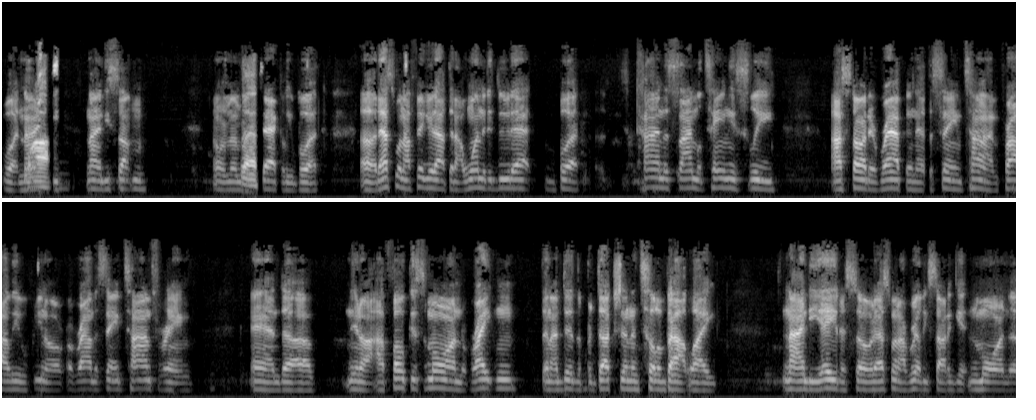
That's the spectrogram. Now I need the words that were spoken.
what 90, Wow. 90 something. I don't remember exactly, but uh, that's when I figured out that I wanted to do that. But kind of simultaneously, I started rapping at the same time, probably you know around the same time frame, and uh, you know I focused more on the writing than I did the production until about like '98 or so. That's when I really started getting more into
